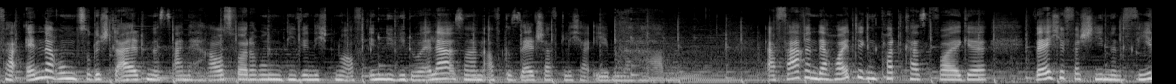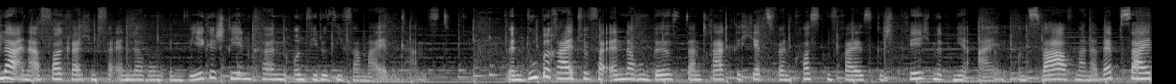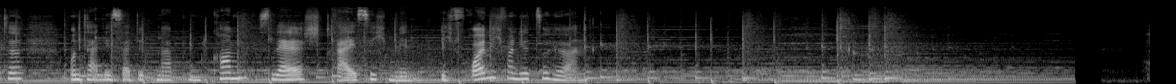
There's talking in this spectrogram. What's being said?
Veränderungen zu gestalten ist eine Herausforderung, die wir nicht nur auf individueller, sondern auf gesellschaftlicher Ebene haben. Erfahre in der heutigen Podcast-Folge, welche verschiedenen Fehler einer erfolgreichen Veränderung im Wege stehen können und wie du sie vermeiden kannst. Wenn du bereit für Veränderung bist, dann trag dich jetzt für ein kostenfreies Gespräch mit mir ein. Und zwar auf meiner Webseite unter lisadittmer.com slash 30min. Ich freue mich von dir zu hören.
